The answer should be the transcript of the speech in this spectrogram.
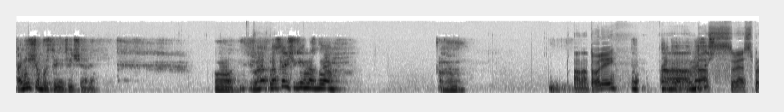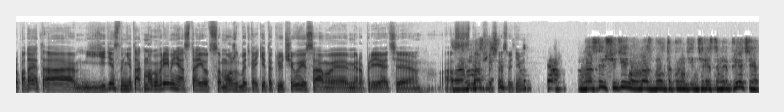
Они еще быстрее отвечали. Вот. На, на следующий день у нас было... Анатолий? да, А, да, связь пропадает. А, единственное, не так много времени остается. Может быть, какие-то ключевые самые мероприятия оставшиеся осветим? Да. На следующий день у нас было такое ин- интересное мероприятие,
